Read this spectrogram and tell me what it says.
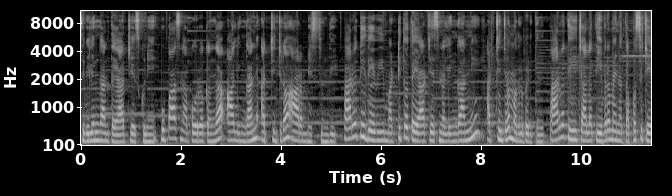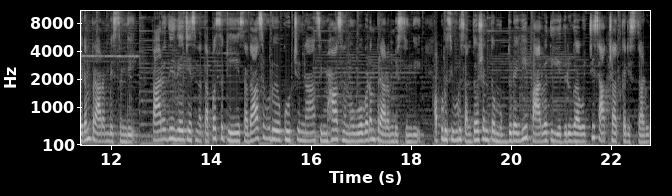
శివలింగాన్ని తయారు చేసుకుని ఉపాసన పూర్వకంగా ఆ లింగాన్ని అర్చించడం ఆరంభిస్తుంది. పార్వతీదేవి మట్టితో తయారు చేసిన లింగాన్ని అర్చించడం మొదలు పెడుతుంది పార్వతి చాలా తీవ్రమైన తపస్సు చేయడం ప్రారంభిస్తుంది. పార్వతీదేవి చేసిన తపస్సుకి సదాశివుడు కూర్చున్న సింహాసనము ఊగడం ప్రారంభిస్తుంది. అప్పుడు శివుడు సంతోషంతో ముగ్ధుడయ్యి పార్వతి ఎదురుగా వచ్చి సాక్షాత్కరిస్తాడు.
